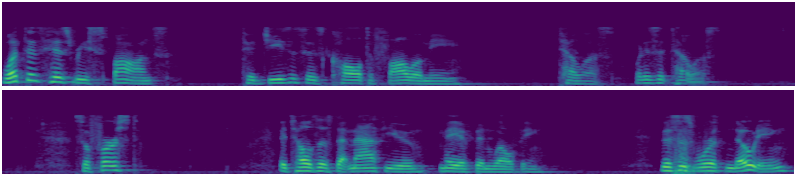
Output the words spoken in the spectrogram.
What does his response to Jesus' call to follow me tell us? What does it tell us? So, first, it tells us that Matthew may have been wealthy. This is worth noting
